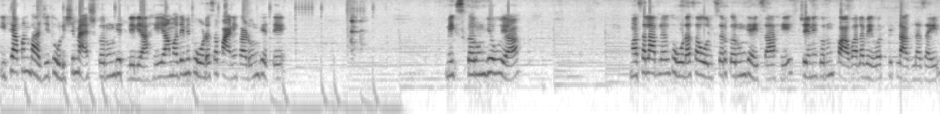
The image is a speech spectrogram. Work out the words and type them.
इथे आपण भाजी थोडीशी मॅश करून घेतलेली आहे. यामध्ये मी थोडंसं पाणी काढून घेते. मिक्स करून घेऊया. मसाला आपल्याला थोडासा ओलसर करून घ्यायचा आहे जेणेकरून पावाला व्यवस्थित लागला जाईल.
